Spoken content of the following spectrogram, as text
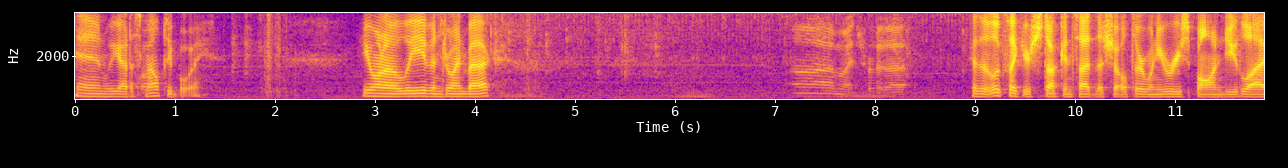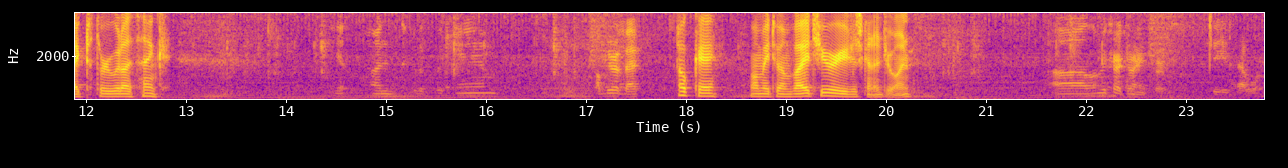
And we got a smelty boy. You want to leave and join back? Uh, I might try that. Because it looks like you're stuck inside the shelter. When you respawned, you lagged through it, I think. Yep, undo the quick game. I'll be right back. Okay. Want me to invite you, or are you just going to join? Uh, let me try joining first. See if that works.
